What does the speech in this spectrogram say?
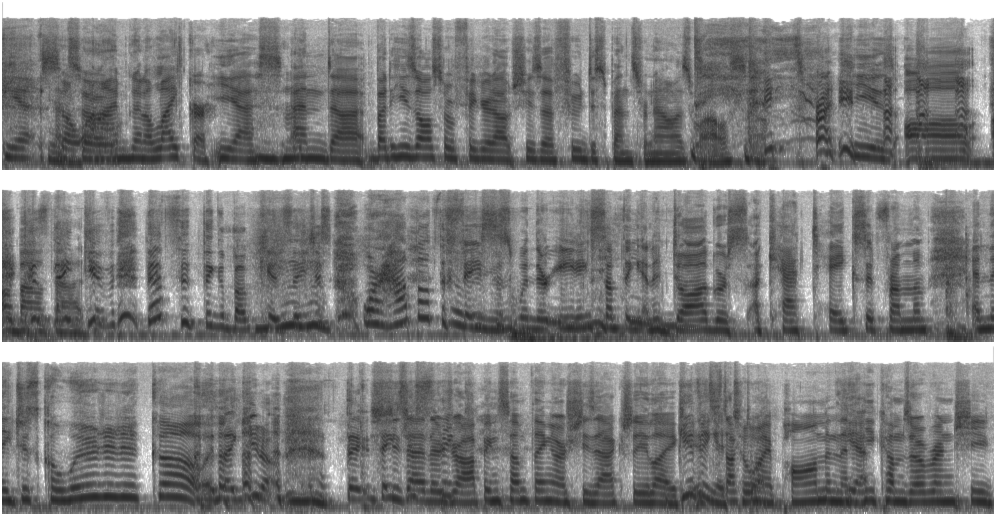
Yeah. So, So- I'm going to like her. Yes, and uh, but he's also figured out she's a food dispenser now as well. So That's right. he is all about Because they that. give, that's the thing about kids. They just, or how about the faces when they're eating something and a dog or a cat takes it from them and they just go, where did it go? And like, you know, they, they she's either think- dropping something or she's actually like Giving it stuck to to, my palm, and then Yeah. he comes over and she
